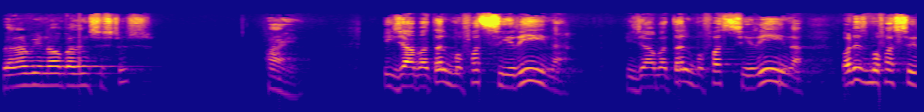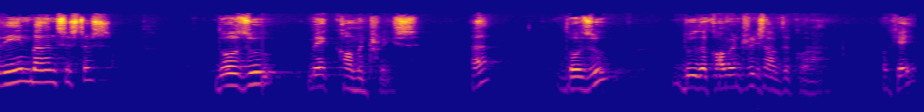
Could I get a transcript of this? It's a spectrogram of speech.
where are we now brothers and sisters? Fine. Ijabat al mufassirina ijabat al mufassirina what is mufassirin brothers and sisters? Those who make commentaries. Huh? those who do the commentaries of the quran. Okay?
